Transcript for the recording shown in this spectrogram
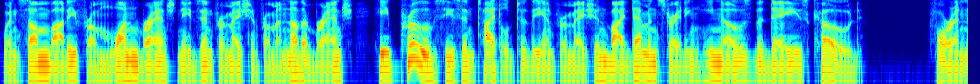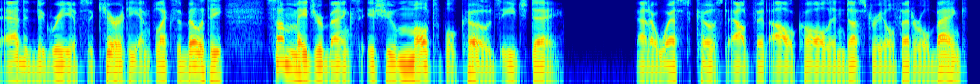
When somebody from one branch needs information from another branch, he proves he's entitled to the information by demonstrating he knows the day's code. For an added degree of security and flexibility, some major banks issue multiple codes each day. At a West Coast outfit I'll call Industrial Federal Bank,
